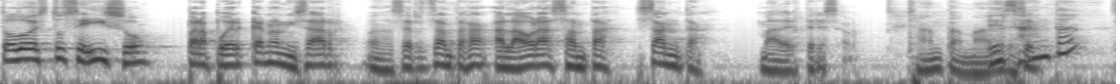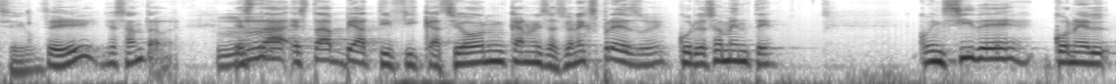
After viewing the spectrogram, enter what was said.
todo esto se hizo para poder canonizar, hacer santa, a la hora santa, santa Madre Teresa. Santa madre. ¿Es santa? Sí. Sí, ya es santa, güey. Mm. Esta, esta beatificación, canonización express, güey, curiosamente, coincide con el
